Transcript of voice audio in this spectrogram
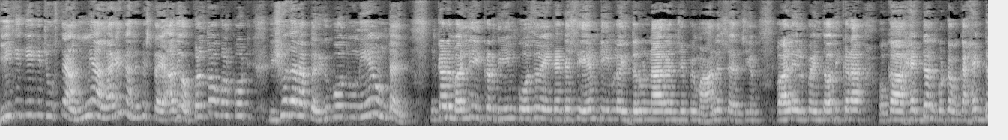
గీకి గీకి చూస్తే అన్నీ అలాగే కనిపిస్తాయి. అది ఒకరితో ఒకరికోటి ఇష్యూస్ అలా పెరిగిపోతూనే ఉంటాయి. ఇక్కడ మళ్ళీ ఇక్కడ దీనికోసం ఏంటంటే సేమ్ టీంలో ఇద్దరు ఉన్నారని చెప్పి మానేసరిచి వాళ్ళు వెళ్ళిపోయిన తర్వాత ఇక్కడ ఒక హెడ్ అనుకుంటా ఒక హెడ్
